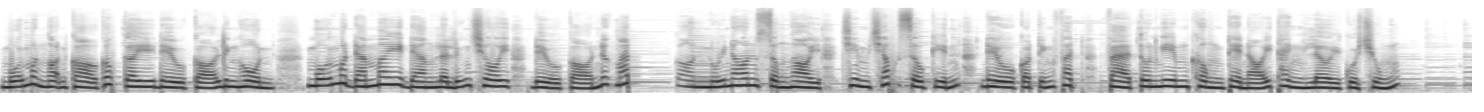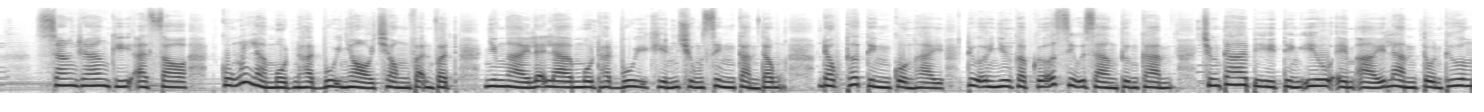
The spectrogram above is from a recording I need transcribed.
mỗi một ngọn cỏ gốc cây đều có linh hồn, mỗi một đám mây đang lờ lững trôi đều có nước mắt. Còn núi non, sông ngòi, chim chóc, sâu kiến đều có tính Phật và tôn nghiêm không thể nói thành lời của chúng. Sang Rang Ghi Aso cũng là một hạt bụi nhỏ trong vạn vật, nhưng Ngài lại là một hạt bụi khiến chúng sinh cảm động. Đọc thơ tình của Ngài tựa như gặp gỡ dịu dàng thương cảm. Chúng ta bị tình yêu êm ái làm tổn thương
